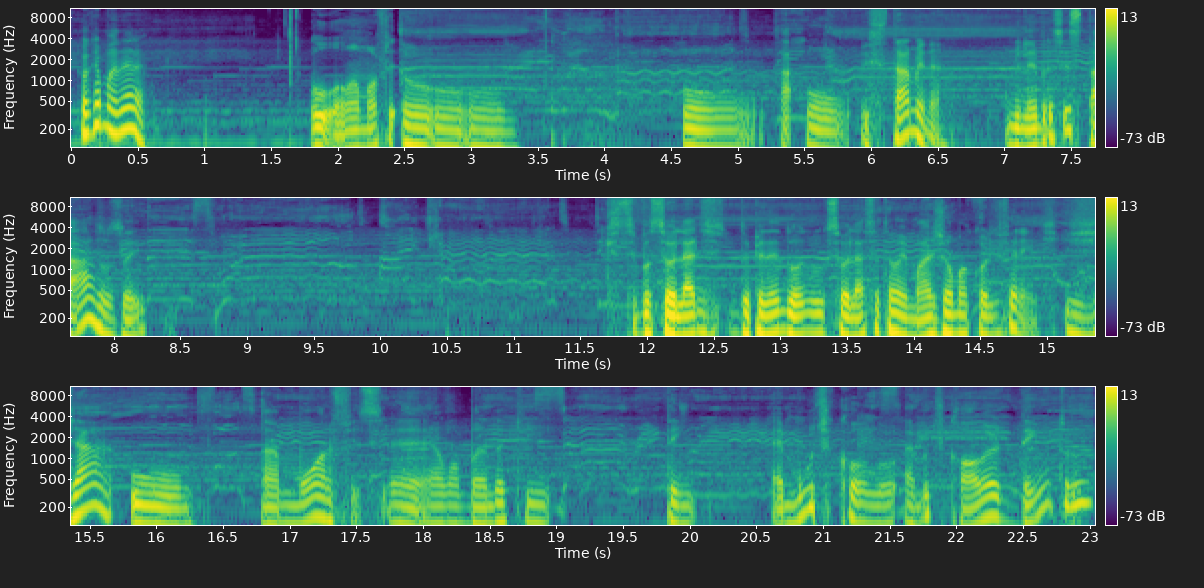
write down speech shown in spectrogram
De qualquer maneira, o, o, o, o, o, a, o Stamina me lembra esses Tazos aí. Que se você olhar, dependendo do ângulo que você olhar, você tem uma imagem ou uma cor diferente. Já o Amorphis é, é uma banda que tem é multicolor, é multicolor dentro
